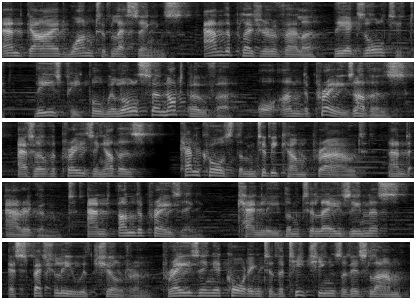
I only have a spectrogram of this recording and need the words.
and guide one to blessings and the pleasure of Allah, the Exalted. These people will also not over or underpraise others, as overpraising others can cause them to become proud and arrogant, and underpraising can lead them to laziness, especially with children. Praising according to the teachings of Islam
